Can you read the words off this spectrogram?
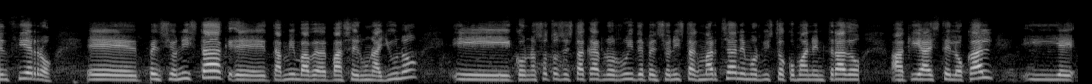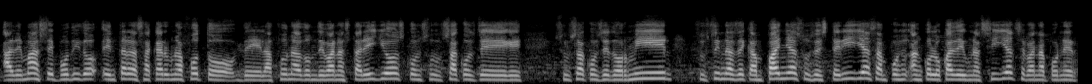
encierro eh, pensionista, que eh, también va, va a ser un ayuno y con nosotros está Carlos Ruiz de Pensionistas Marchan. Hemos visto cómo han entrado aquí a este local y eh, además he podido entrar a sacar una foto de la zona donde van a estar ellos con sus sacos de sus sacos de dormir, sus tiendas de campaña, sus esterillas, han, han colocado unas sillas, se van a poner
